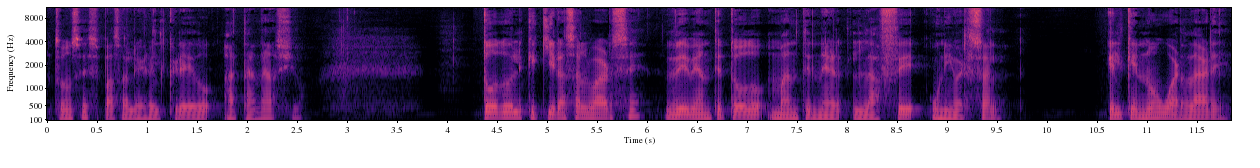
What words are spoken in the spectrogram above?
Entonces paso a leer el credo Atanasio. Todo el que quiera salvarse debe ante todo mantener la fe universal. El que no guardare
